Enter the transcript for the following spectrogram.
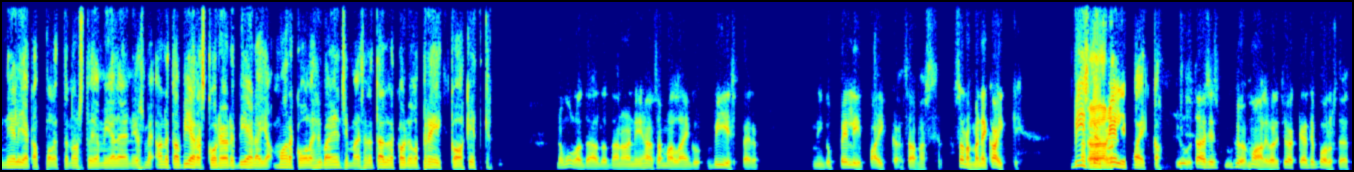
neljä kappaletta nostoja mieleen, jos me annetaan vieraskorjauden viedä ja Marko ole hyvä ensimmäisenä tällä kaudella preikkaa, ketkä? No mulla on täällä tota, noin ihan samalla niin kuin viisi per niin kuin pelipaikka samassa. Sano mä ne kaikki. Viisi per pelipaikka. Juu, tai siis maalivarit, hyökkäjät ja puolustajat.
